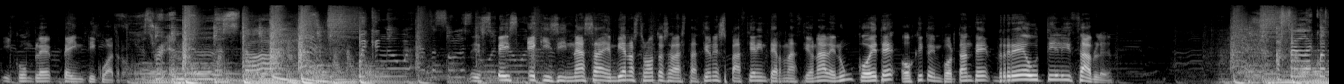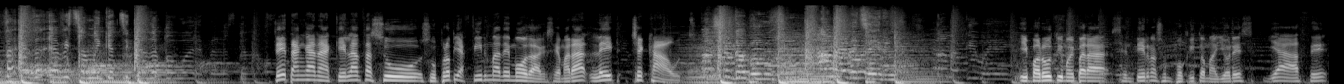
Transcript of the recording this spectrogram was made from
y cumple 24. It's written in the stars. We can go wherever, so let's do it. SpaceX y NASA envían astronautas a la Estación Espacial Internacional en un cohete, ojito importante, reutilizable. Z Tangana, que lanza su, su propia firma de moda que se llamará Late Checkout. Y por último, y para sentirnos un poquito mayores, ya hace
